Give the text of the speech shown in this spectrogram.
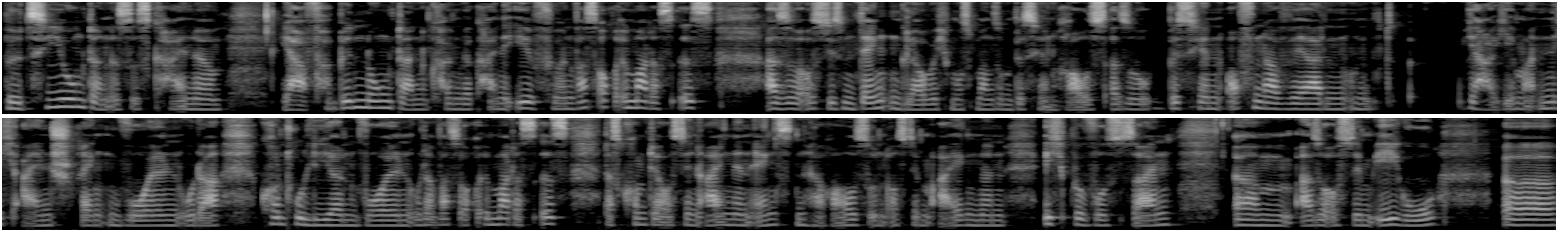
Beziehung, dann ist es keine ja, Verbindung, dann können wir keine Ehe führen, was auch immer das ist also aus diesem Denken, glaube ich, muss man so ein bisschen raus. Also ein bisschen offener werden und ja, jemanden nicht einschränken wollen oder kontrollieren wollen oder was auch immer das ist. Das kommt ja aus den eigenen Ängsten heraus und aus dem eigenen Ich-Bewusstsein, ähm, also aus dem Ego, äh,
